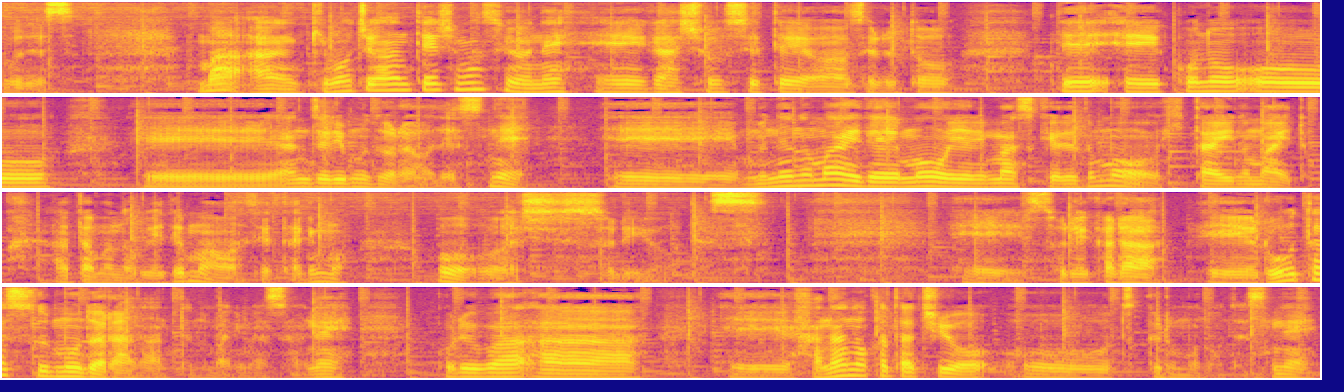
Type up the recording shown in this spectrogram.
ようです。まあ気持ちが安定しますよね、えー、合唱して手を合わせると。で、えー、この、えー、アンジェリ・ムドラはですね、えー、胸の前でもやりますけれども額の前とか頭の上でも合わせたりもするようです。えー、それから、えー、ロータスモドラなんてのもありますよね。これはあ、えー、花の形を作るものですね。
